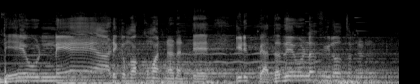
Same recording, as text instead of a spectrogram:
దేవుణ్ణే ఆడికి మొక్కమంటున్నాడంటే వీడు పెద్ద దేవుళ్ళ ఫీల్ అవుతున్నాడు.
